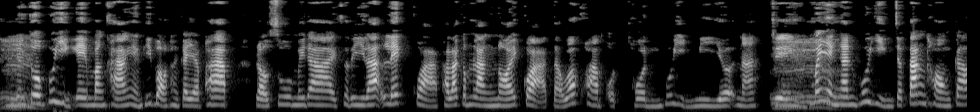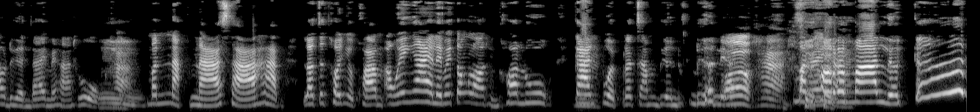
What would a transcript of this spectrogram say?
อืมอย่างตัวผู้หญิงเองบางครั้งอย่างที่บอกทางกายภาพ เราสู้ไม่ได้สรีระเล็กกว่าพละกำลังน้อยกว่า แต่ว่าความอดทนผู้หญิงมีเยอะนะจริงไม่อย่างนั้นผู้หญิงจะตั้งท้องเก้าเดือนได้ไหมคะถูกค่ะอืมมันหนักหนาสาหัส เราจะทนกับความเอาง่ายๆเลยไม่ต้องรอถึงคลอดลูก การปวดประจำเดือนทุกเดือนเนี่ยอ๋อค่ะมันใช่ทรค่ะมานเหลือเกิน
